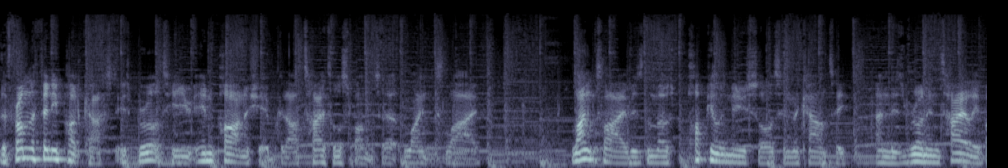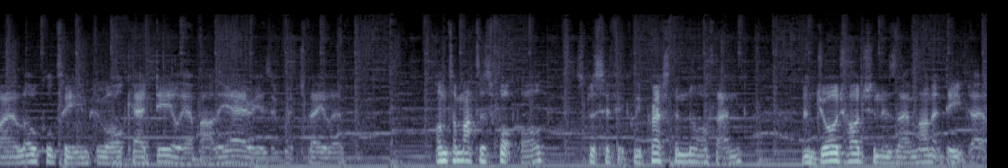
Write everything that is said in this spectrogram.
The From the Finney podcast is brought to you in partnership with our title sponsor, Lancs Live. Lancs Live is the most popular news source in the county and is run entirely by a local team who all care dearly about the areas in which they live. Onto matters football, specifically Preston North End, and George Hodgson is their man at Deepdale.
